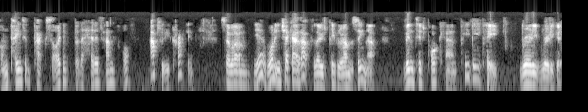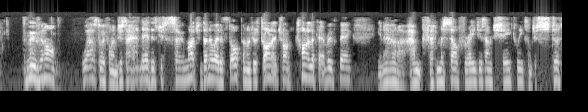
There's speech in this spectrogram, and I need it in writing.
Unpainted pack side, but the head is hand off. Absolutely cracking. So, um, yeah, why don't you check out that for those people who haven't seen that? Vintage Podcan, PBP. Really, really good. Moving on. What else do I find? Just out there, there's just so much. I don't know where to stop, and I'm just trying to trying, trying to look at everything, you know. And I haven't fed myself for ages. I haven't shaved weeks. I'm just stood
